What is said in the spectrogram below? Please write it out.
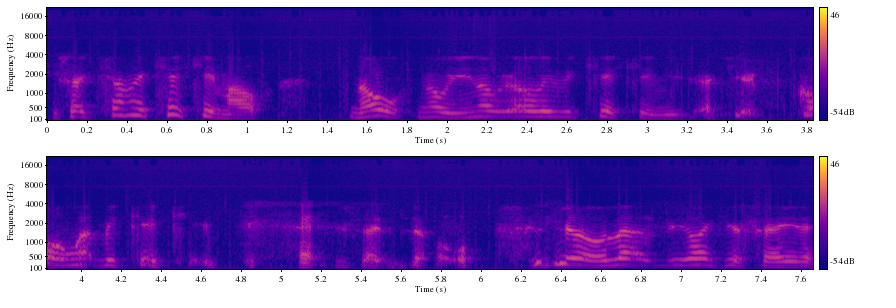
he said, "Can I kick him out?" No, no, you're not going to leave me kick him. Said, Go and let me kick him. he said, no. You know, that, like I say,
